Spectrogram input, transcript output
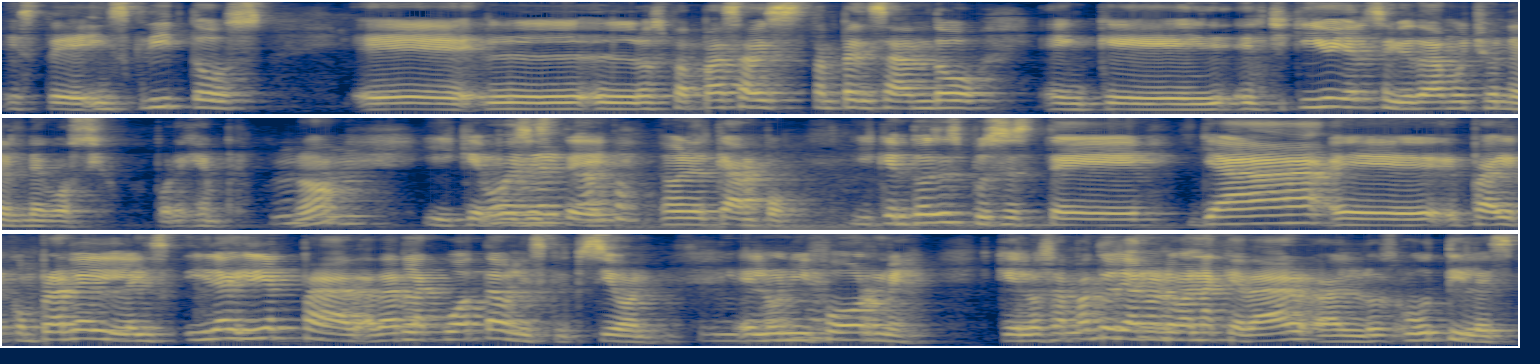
este, inscritos? Eh, los papás a veces están pensando en que el chiquillo ya les ayudaba mucho en el negocio, por ejemplo, ¿no? Y que pues este, en el campo, y que entonces pues este, ya eh, para comprarle, la, ir, ir para dar la cuota o la inscripción, el uniforme. que los zapatos ya no le van a quedar a los útiles.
